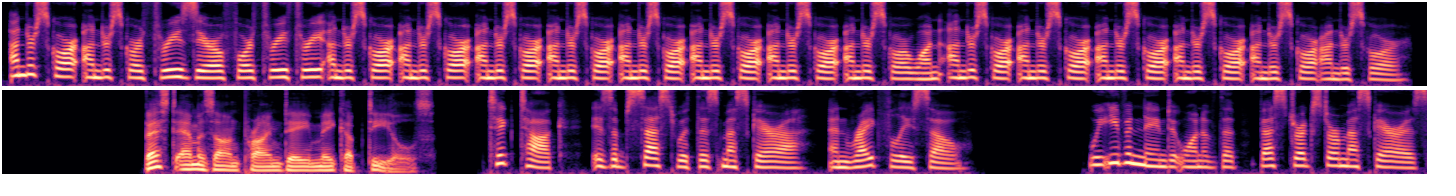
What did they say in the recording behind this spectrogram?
80000023 ejj02 wtb underscore underscore 30433 underscore underscore underscore underscore underscore underscore underscore underscore one underscore underscore underscore underscore underscore underscore Best Amazon Prime Day makeup deals. TikTok is obsessed with this mascara, and rightfully so. We even named it one of the best drugstore mascaras.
